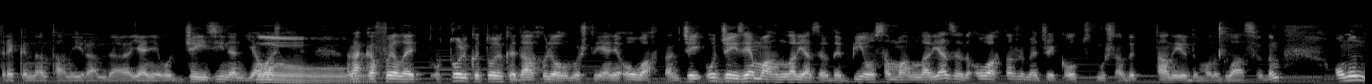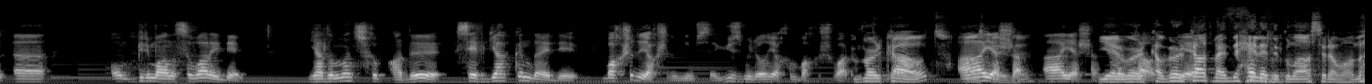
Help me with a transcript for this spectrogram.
track-ından tanıyıram da. Yəni o Jay-Z ilə yavaş Oo. Rockefeller o tolika-tolika daxil olmuşdu. Yəni o vaxtdan J o Jay-Z-yə mahnılar yazırdı, Beyoncé mahnılar yazırdı. O vaxtdan sonra mən J. Cole tutmuşam da tanıyırdım onu, qulaq asırdım. Onun ə, o bir mahnısı var idi. Yadımdan çıxıb adı Sevgi haqqında idi. Baxışı da yaxşıdır deyim sizə. 100 milyona yaxın baxış var. Workout. A yaşa, a yaşa. Yeah, workout. yeah. Workout məndə hələ də qulaq asıram ona.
